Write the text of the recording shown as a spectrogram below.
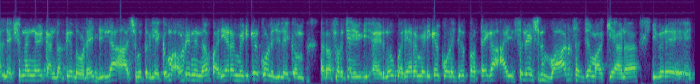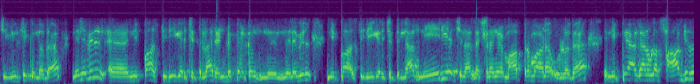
ലക്ഷണങ്ങൾ കണ്ടെത്തിയതോടെ ജില്ലാ ആശുപത്രിയിലേക്കും അവിടെ നിന്ന് പരിയാരം മെഡിക്കൽ കോളേജിലേക്കും റെഫർ ചെയ്യുകയായിരുന്നു. പരിയാരം മെഡിക്കൽ കോളേജിൽ പ്രത്യേക ഐസൊലേഷൻ വാർഡ് സജ്ജമാക്കിയാണ് ഇവരെ ചികിത്സിക്കുന്നത്. നിലവിൽ നിപ്പ സ്ഥിരീകരിച്ചിട്ടില്ല. രണ്ടുപേർക്കും പേർക്കും നിലവിൽ നിപ്പ സ്ഥിരീകരിച്ചിട്ടില്ല. നേരിയ ചില ലക്ഷണങ്ങൾ മാത്രമാണ് ഉള്ളത്. നിപ്പയാകാനുള്ള സാധ്യത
